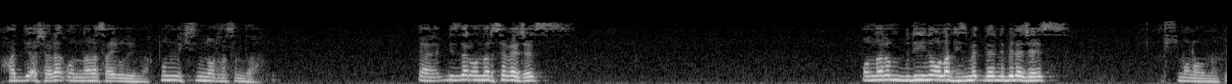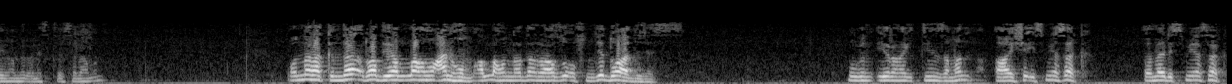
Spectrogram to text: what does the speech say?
haddi aşarak onlara saygı duymak. Bunun ikisinin ortasında. Yani bizler onları seveceğiz. Onların bu dini olan hizmetlerini bileceğiz. Müslüman olan Peygamber Aleyhisselam'ın. Onlar hakkında radıyallahu anhum, Allah onlardan razı olsun diye dua edeceğiz. Bugün İran'a gittiğin zaman Ayşe ismi yasak, Ömer ismi yasak,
